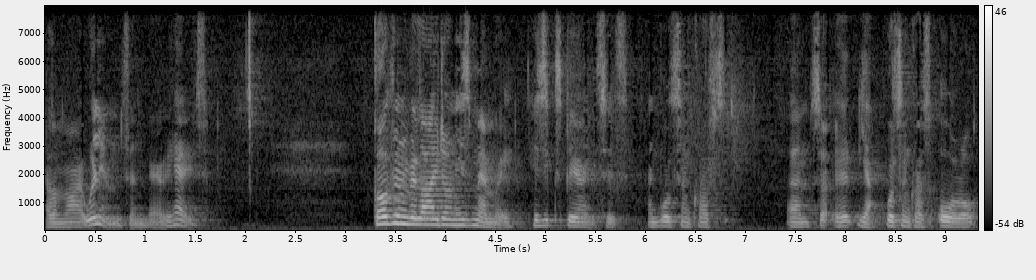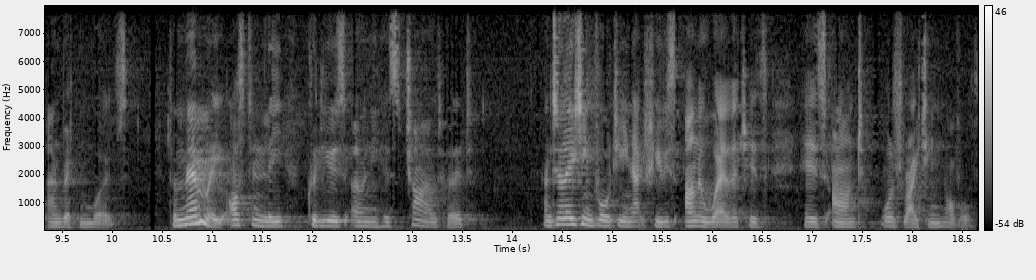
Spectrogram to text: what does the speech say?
Helen Maria Williams and Mary Hays. Godwin relied on his memory, his experiences, and Wollstonecraft's, um, so, uh, yeah, Wollstonecraft's oral and written words. For memory, Austen Leigh could use only his childhood. Until 1814, actually, he was unaware that his, his aunt was writing novels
